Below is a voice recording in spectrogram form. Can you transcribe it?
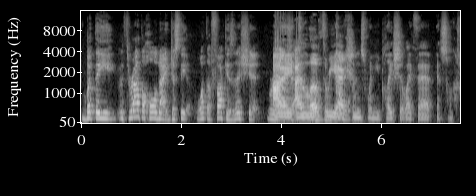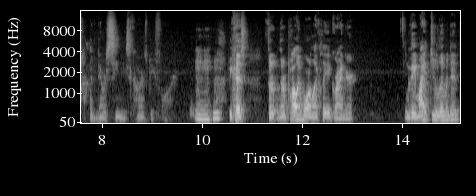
But the throughout the whole night, just the what the fuck is this shit? I I love the reactions when you play shit like that, and someone goes, "I've never seen these cards before." Mhm. Because They're they're probably more likely a grinder. They might do limited,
